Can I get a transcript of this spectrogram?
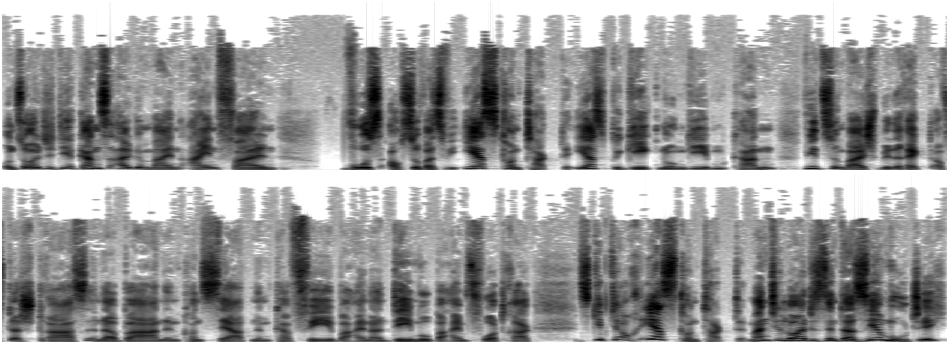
und sollte dir ganz allgemein einfallen, wo es auch sowas wie Erstkontakte, Erstbegegnungen geben kann, wie zum Beispiel direkt auf der Straße, in der Bahn, in Konzerten, im Café, bei einer Demo, bei einem Vortrag. Es gibt ja auch Erstkontakte. Manche Leute sind da sehr mutig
